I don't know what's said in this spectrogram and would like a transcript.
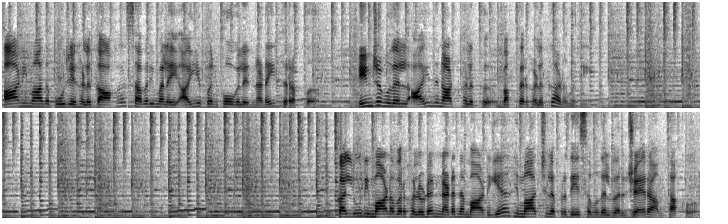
ஆனி மாத பூஜைகளுக்காக சபரிமலை ஐயப்பன் கோவிலின் நடை திறப்பு. இன்று முதல் ஐந்து நாட்களுக்கு பக்தர்களுக்கு அனுமதி. கல்லூரி மாணவர்களுடன் நடனமாடிய இமாச்சல பிரதேச முதல்வர் ஜெயராம் தாக்கூர்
